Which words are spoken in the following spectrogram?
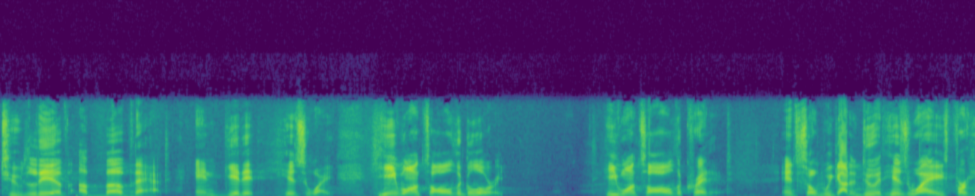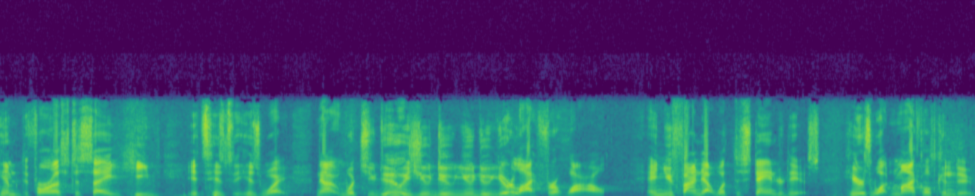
to live above that and get it His way. He wants all the glory, He wants all the credit. And so we got to do it His way for Him, for us to say He, it's His, His way. Now, what you do is you do, you do your life for a while and you find out what the standard is. Here's what Michael can do.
